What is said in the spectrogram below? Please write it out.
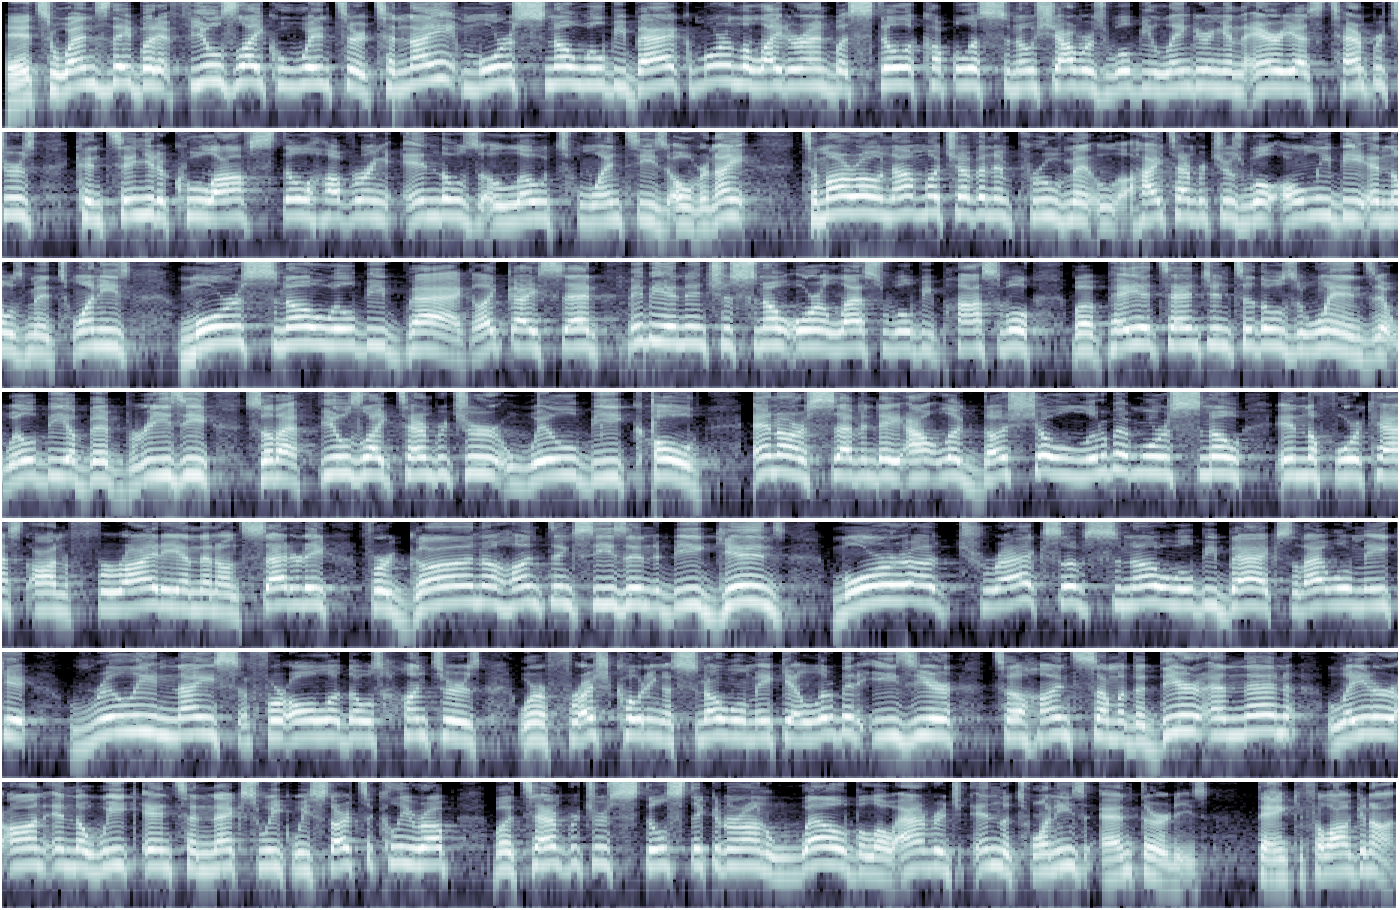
It's Wednesday, but it feels like winter. Tonight, more snow will be back, more on the lighter end, but still a couple of snow showers will be lingering in the area as temperatures continue to cool off, still hovering in those low 20s overnight. Tomorrow, not much of an improvement. High temperatures will only be in those mid 20s. More snow will be back. Like I said, maybe an inch of snow or less will be possible, but pay attention to those winds. It will be a bit breezy, so that feels like temperature will be cold. And our seven day outlook does show a little bit more snow in the forecast on Friday and then on Saturday for gun hunting season begins. More uh, tracks of snow will be back, so that will make it really nice for all of those hunters where a fresh coating of snow will make it a little bit easier to hunt some of the deer. And then later on in the week into next week, we start to clear up, but temperatures still sticking around well below average in the 20s and 30s. Thank you for logging on.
